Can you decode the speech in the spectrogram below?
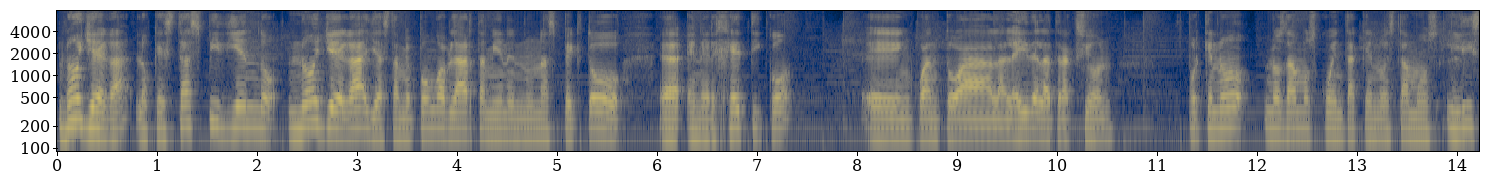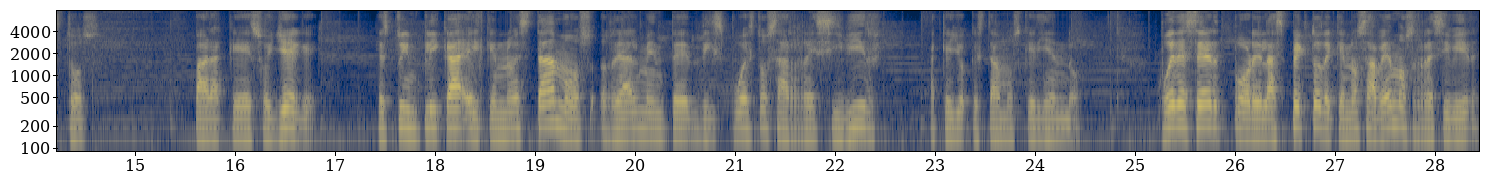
no llega, lo que estás pidiendo no llega y hasta me pongo a hablar también en un aspecto eh, energético en cuanto a la ley de la atracción, porque no nos damos cuenta que no estamos listos para que eso llegue. Esto implica el que no estamos realmente dispuestos a recibir aquello que estamos queriendo. Puede ser por el aspecto de que no sabemos recibir,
